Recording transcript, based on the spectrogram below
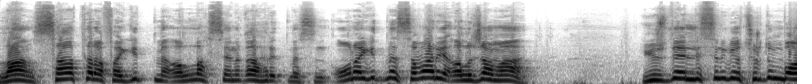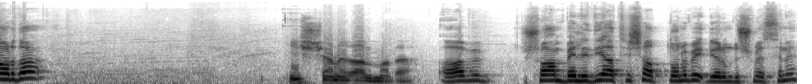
Lan sağ tarafa gitme Allah seni kahretmesin. Ona gitmese var ya alacağım ha. %50'sini götürdüm bu arada. Hiç canı kalmadı. Abi şu an belediye ateş attı onu bekliyorum düşmesini.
